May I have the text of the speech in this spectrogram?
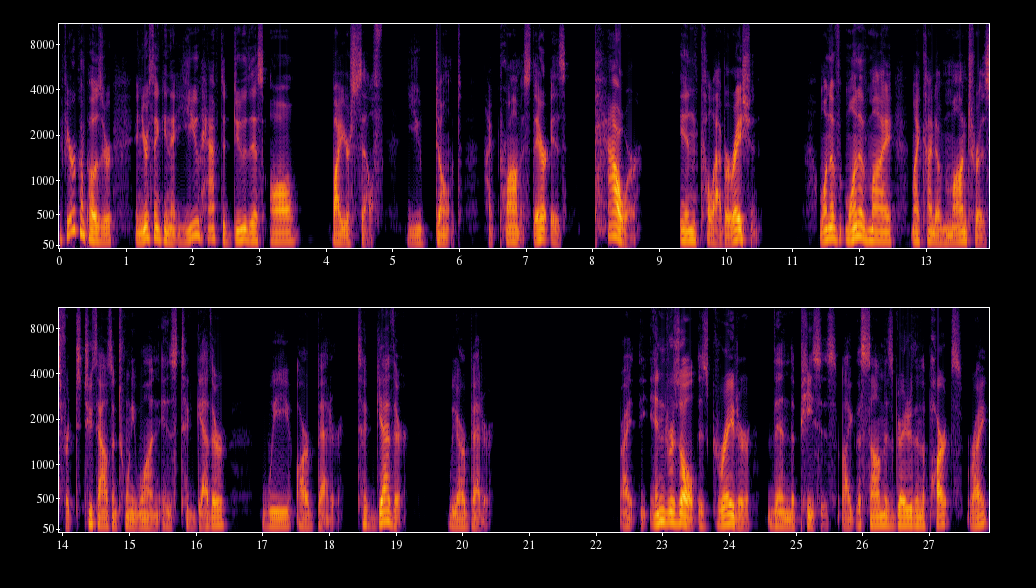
If you're a composer and you're thinking that you have to do this all by yourself, you don't. I promise there is power in collaboration. One of one of my my kind of mantras for 2021 is together we are better. Together we are better right? The end result is greater than the pieces. Like the sum is greater than the parts, right?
